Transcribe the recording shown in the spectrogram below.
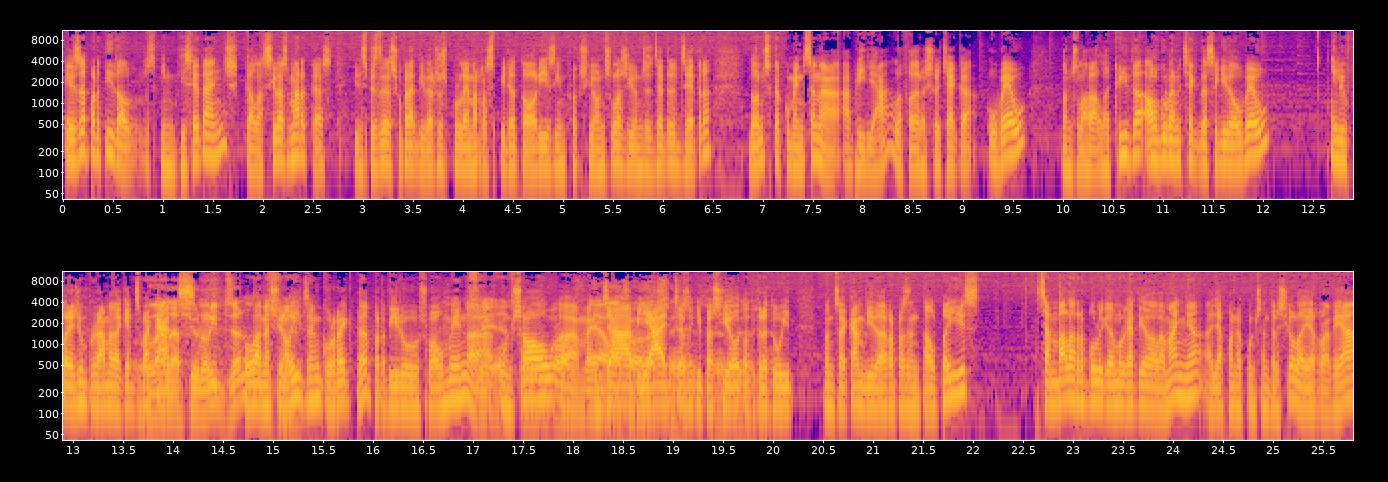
És a partir dels 27 anys que les seves marques, i després d'haver superat diversos problemes respiratoris, infeccions, lesions, etc etc, doncs que comencen a, a brillar. La Federació Txeca ho veu, doncs la, la crida, el govern txec de seguida ho veu, i li ofereix un programa d'aquests La becats. nacionalitzen. La nacionalitzen, correcte, per dir-ho suaument, Sí, un sou, menjar, viatges, sí, equipació, sí, sí, tot sí. gratuït, doncs a canvi de representar el país. Se'n va a la República Democràtica d'Alemanya, allà fa una concentració, la RDA,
